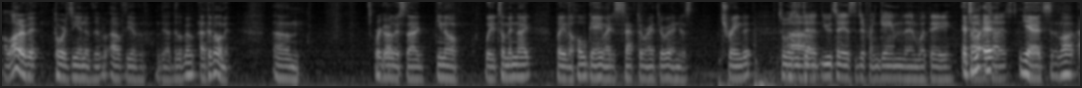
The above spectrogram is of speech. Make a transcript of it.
a lot of it towards the end of the of the of the, the uh, development. Um, regardless, I you know waited till midnight, played the whole game. I just sat through right through it and just trained it. So was uh, it? You would say it's a different game than what they It's a lot. advertised. It, yeah, it's a lot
